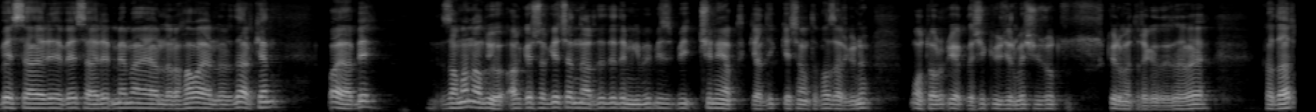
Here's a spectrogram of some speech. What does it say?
vesaire vesaire meme ayarları hava ayarları derken baya bir zaman alıyor. Arkadaşlar geçenlerde dediğim gibi biz bir Çin'e yaptık geldik. Geçen hafta pazar günü motor yaklaşık 125-130 kilometrelere kadar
